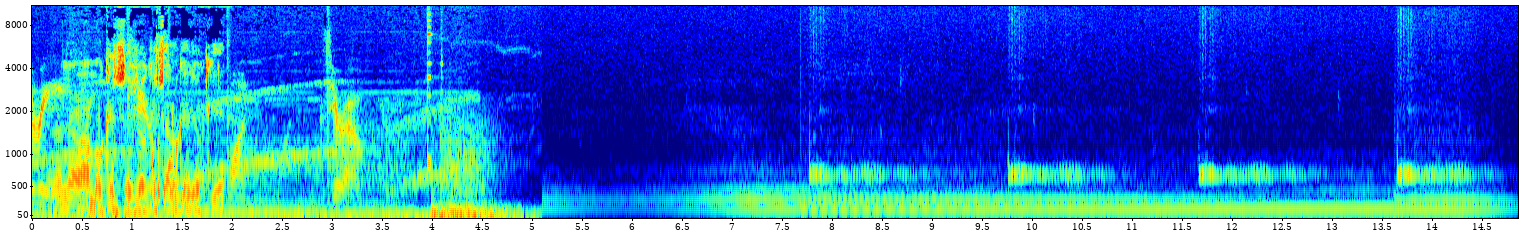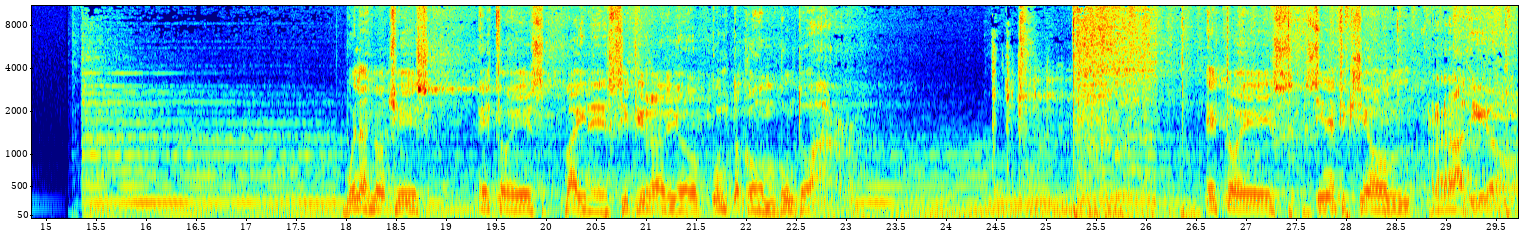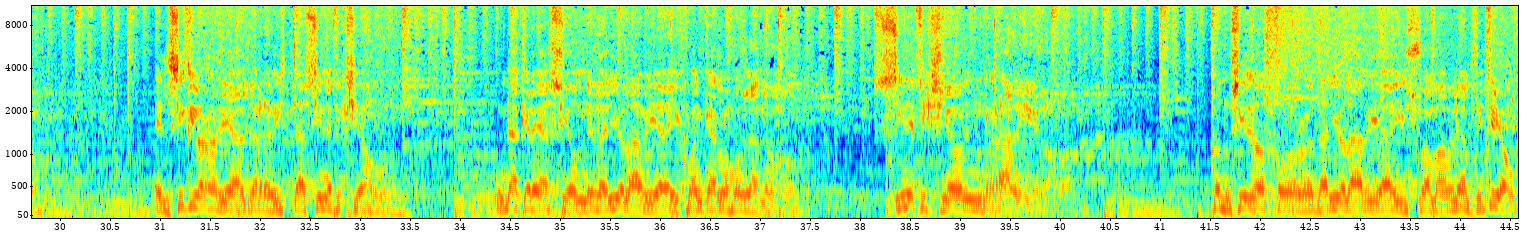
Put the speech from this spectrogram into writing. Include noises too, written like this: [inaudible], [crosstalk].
Bueno, ya vamos, qué sé yo, que sea lo que Dios quiera. Buenas noches, esto es bairescityradio.com.ar. Esto es Cineficción Radio, el ciclo radial de revista Cineficción, una creación de Darío Labia y Juan Carlos Moyano. Cineficción Radio, conducido por Darío Labia y su amable anfitrión,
